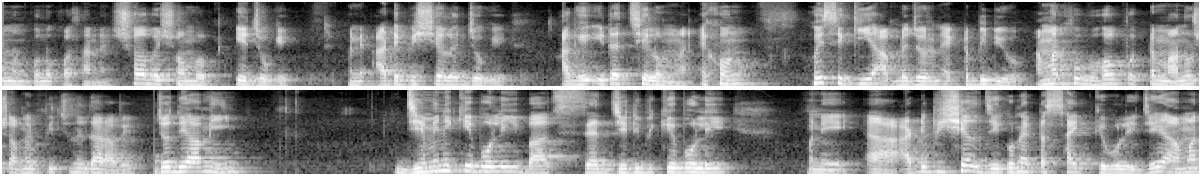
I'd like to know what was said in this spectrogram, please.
এমন কোনো কথা নাই। সবই সম্ভব এ যুগে। মানে আর্টিফিশিয়ালের যুগে। আগে এটা ছিল না। এখন হয়েছে কি, আপনি ধরেন একটা ভিডিও আমার খুব হব একটা মানুষ আমার পিছনে দাঁড়াবে। যদি আমি জেমিনিকে বলি বা স্যাট জিডিপিকে বলি মানে আর্টিফিশিয়াল যে কোনো একটা সাইটকে বলি যে আমার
